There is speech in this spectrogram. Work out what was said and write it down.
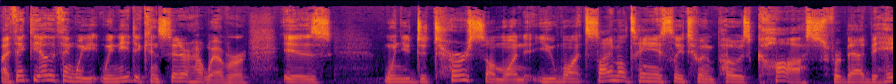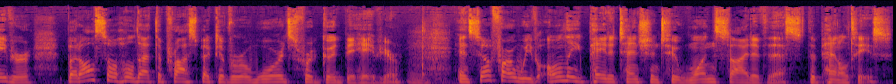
I think the other thing we, we need to consider, however, is when you deter someone, you want simultaneously to impose costs for bad behavior, but also hold out the prospect of rewards for good behavior. Mm. And so far, we've only paid attention to one side of this, the penalties.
